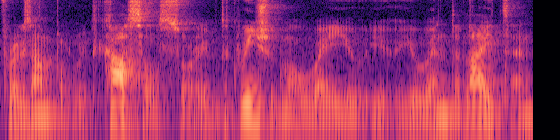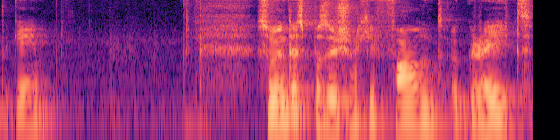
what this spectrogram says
for example, with castles, or if the queen should move away, you, you, you win the knight and the game. So in this position, he found a great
